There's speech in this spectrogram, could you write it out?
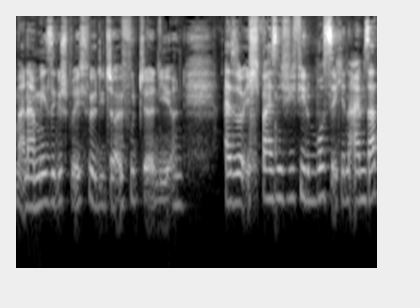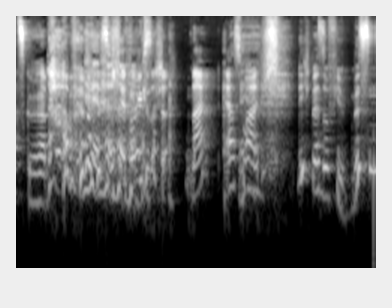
mein Anamnese-Gespräch für die Joy Food Journey und also ich weiß nicht, wie viel Muss ich in einem Satz gehört habe, dass ich immer gesagt habe, nein, erstmal nicht mehr so viel müssen,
